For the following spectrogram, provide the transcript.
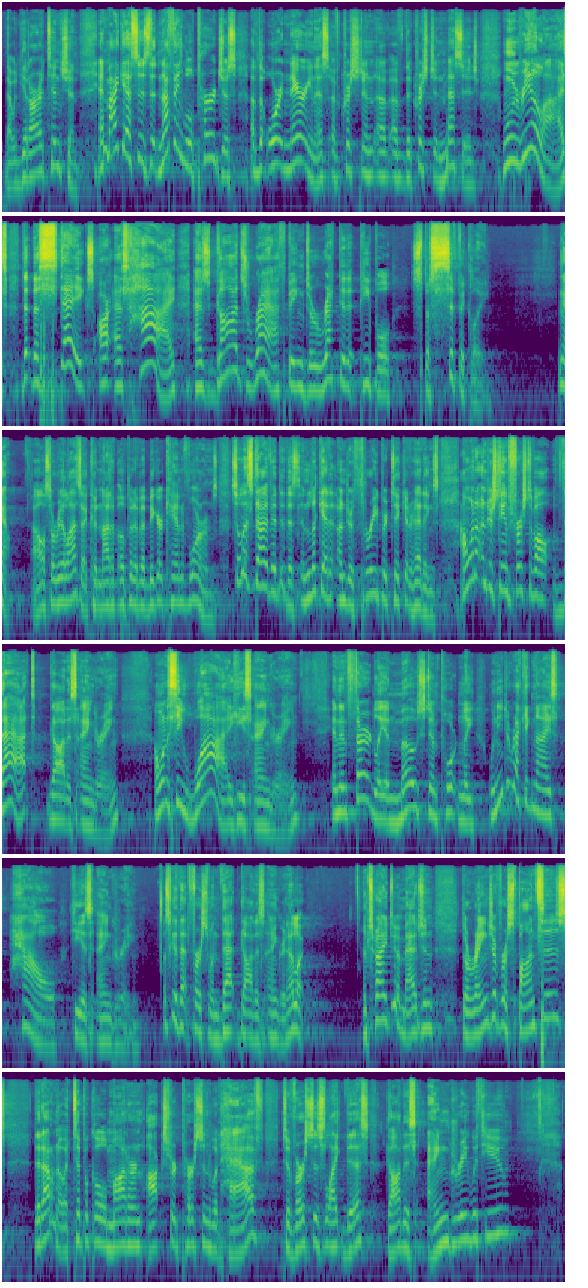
That would get our attention. And my guess is that nothing will purge us of the ordinariness of, Christian, of, of the Christian message when we realize that the stakes are as high as God's wrath being directed at people specifically. Now, I also realize I could not have opened up a bigger can of worms. So let's dive into this and look at it under three particular headings. I want to understand, first of all, that God is angering. I want to see why he's angering. And then, thirdly, and most importantly, we need to recognize how he is angry. Let's get that first one that God is angry. Now, look, I'm trying to imagine the range of responses that, I don't know, a typical modern Oxford person would have to verses like this God is angry with you.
